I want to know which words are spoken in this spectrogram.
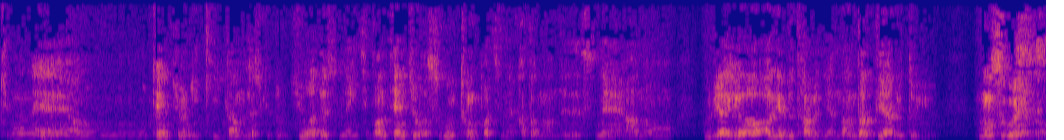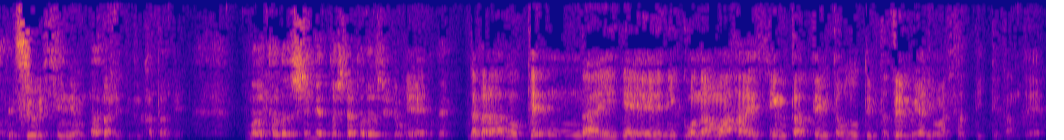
ちもね、あの、店長に聞いたんですけど、うちはですね、一番店長がすごいトンパチな方なんでですね、あの、売り上げを上げるためには何だってやるという、ものすごいあの、強い信念を持たれてる方で。まあ、ただ、信念としては正しいと思うのえで、だからあの、店内でえーニコ生配信歌ってみた、踊ってみた、全部やりましたって言ってたんで。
